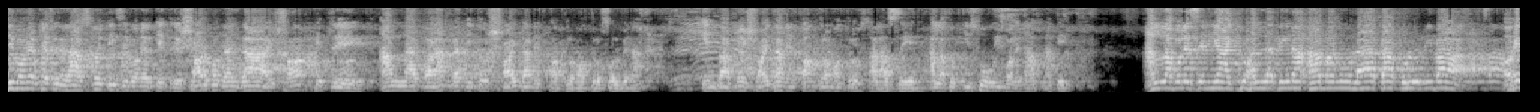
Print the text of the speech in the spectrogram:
জীবনের ক্ষেত্রে, রাজনৈতিক জীবনের ক্ষেত্রে সর্ব জায়গায় সব ক্ষেত্রে আল্লাহ কোরআন ব্যতীত শয়তানের তন্ত্র মন্ত্র চলবে না। কিন্তু আপনি শয়তানের তন্ত্র মন্ত্র চালাচ্ছেন আল্লাহ তো কিছুই বলে না আপনাকে। আল্লাহ বলেছেন আমানু রিবা। ওহে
